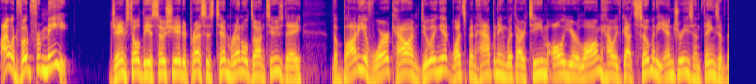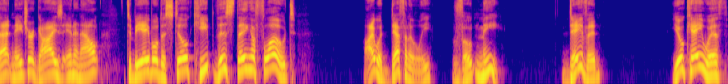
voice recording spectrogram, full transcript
I would vote for me. James told the Associated Press's Tim Reynolds on Tuesday, the body of work, how I'm doing it, what's been happening with our team all year long, how we've got so many injuries and things of that nature, guys in and out – to be able to still keep this thing afloat, I would definitely vote me. David, you okay with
